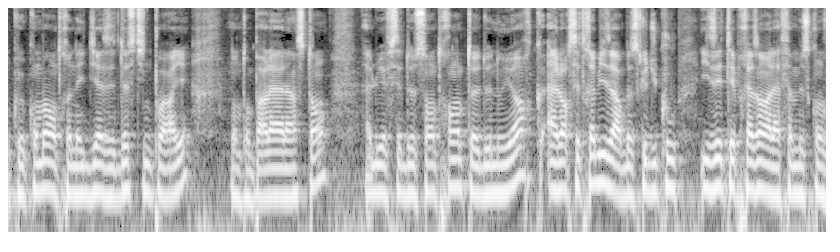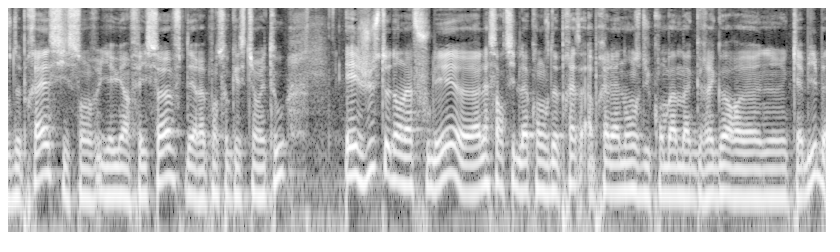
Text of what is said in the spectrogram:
donc euh, combat entre Nate Diaz et Dustin Poirier dont on parlait à l'instant à l'UFC 230 de New York. Alors c'est très bizarre parce que du coup ils étaient présents à la fameuse conf de presse. Il y a eu un face-off, des réponses aux questions et tout. Et juste dans la foulée, euh, à la sortie de la conf de presse, après l'annonce du combat McGregor-Khabib,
